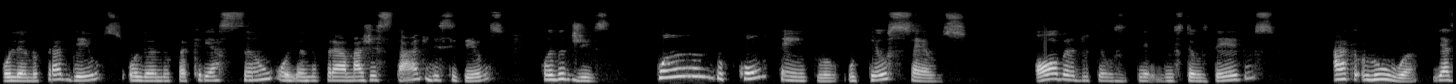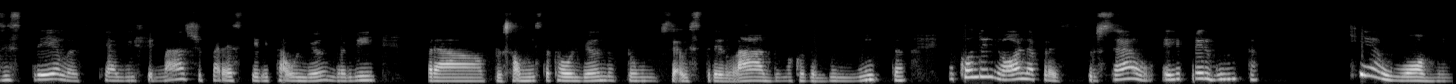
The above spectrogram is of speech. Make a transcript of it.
olhando para Deus, olhando para a criação, olhando para a majestade desse Deus, quando diz: quando contemplo os teus céus, obra do teus, dos teus dedos, a lua e as estrelas que ali firmaste, parece que ele está olhando ali para o salmista está olhando para um céu estrelado, uma coisa bonita. E quando ele olha para o céu, ele pergunta: que é o homem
